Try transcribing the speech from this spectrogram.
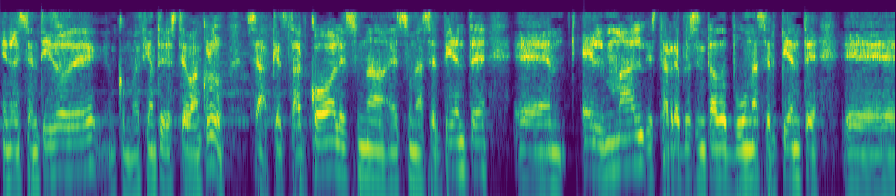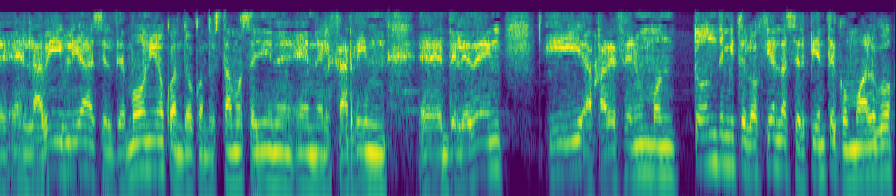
en el sentido de, como decía antes Esteban Cruz, o sea, que Quetzalcóatl es una, es una serpiente, eh, el mal está representado por una serpiente eh, en la Biblia, es el demonio cuando, cuando estamos allí en, el jardín del Edén y aparece en un montón de mitologías la serpiente como algo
